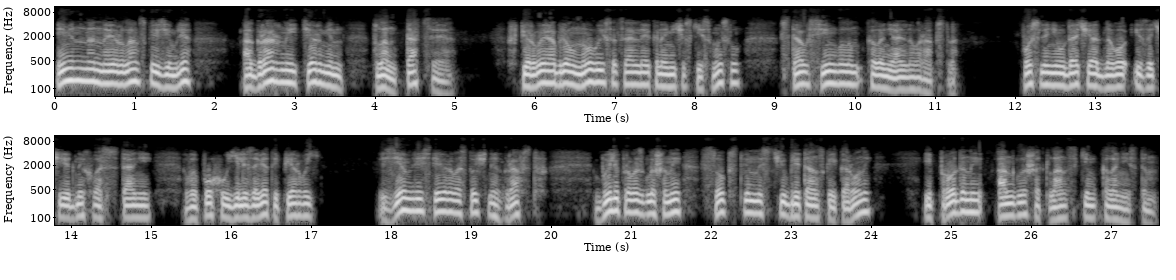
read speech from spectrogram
Именно на ирландской земле аграрный термин «плантация» впервые обрел новый социально-экономический смысл, став символом колониального рабства. После неудачи одного из очередных восстаний в эпоху Елизаветы I земли северо-восточных графств были провозглашены собственностью британской короны и проданы англо-шотландским колонистам.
